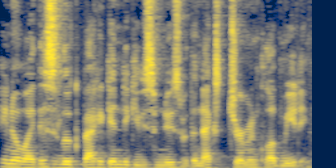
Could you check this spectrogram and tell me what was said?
Hey Novi, this is Luke back again to give you some news with the next German Club meeting.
